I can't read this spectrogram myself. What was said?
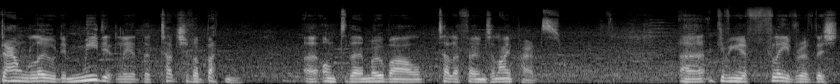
download immediately at the touch of a button uh, onto their mobile telephones and iPads, uh, giving you a flavour of this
